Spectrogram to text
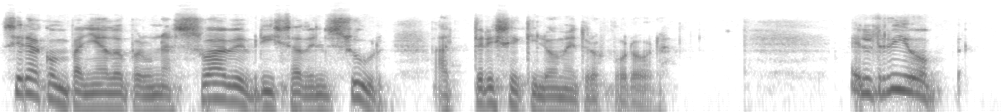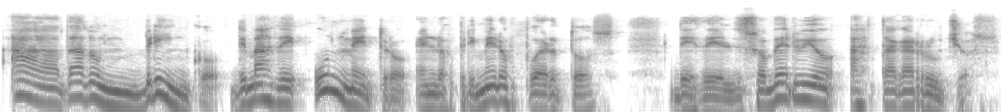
será acompañado por una suave brisa del sur a 13 km por hora. El río ha dado un brinco de más de un metro en los primeros puertos desde el Soberbio hasta Garruchos,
